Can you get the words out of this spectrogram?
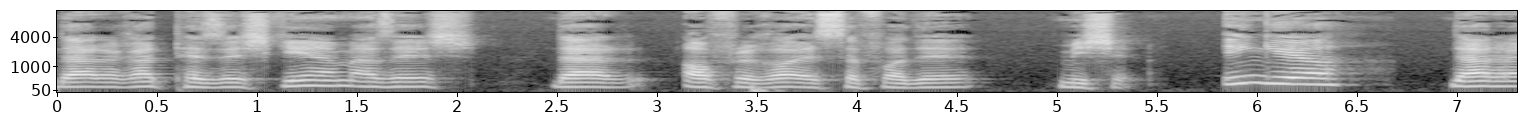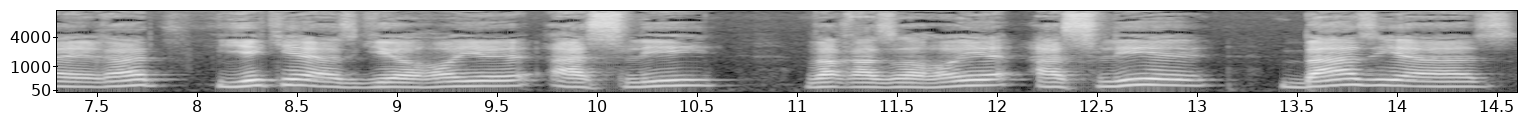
در پزشکی هم ازش در آفریقا استفاده میشه. این گیاه در حقیقت یکی از گیاه های اصلی و غذاهای اصلی بعضی از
